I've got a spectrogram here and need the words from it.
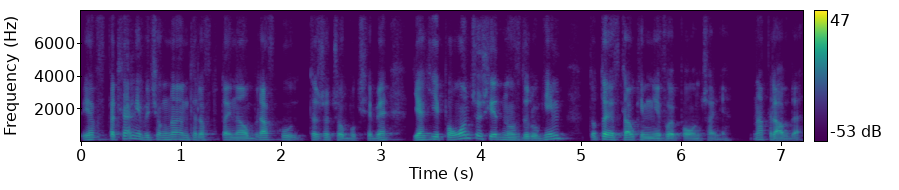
Ja specjalnie wyciągnąłem teraz tutaj na obrazku te rzeczy obok siebie. Jak je połączysz jedno z drugim, to to jest całkiem niezłe połączenie. Naprawdę.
